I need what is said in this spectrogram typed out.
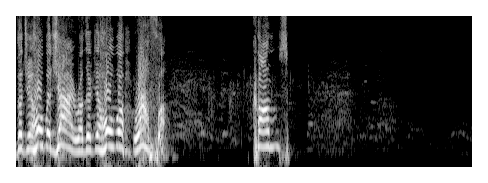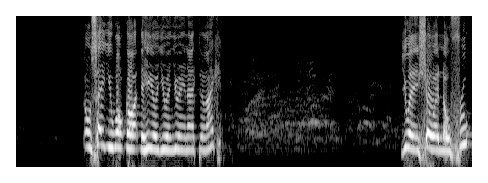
the Jehovah Jireh, the Jehovah Rapha comes. Don't say you want God to heal you and you ain't acting like it. You ain't showing no fruit.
